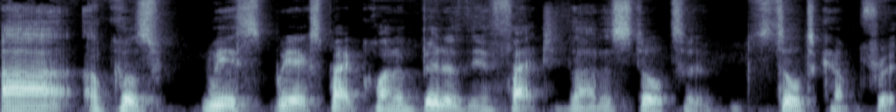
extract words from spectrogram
Uh, of course, we, we expect quite a bit of the effect of that is still to still to come through.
